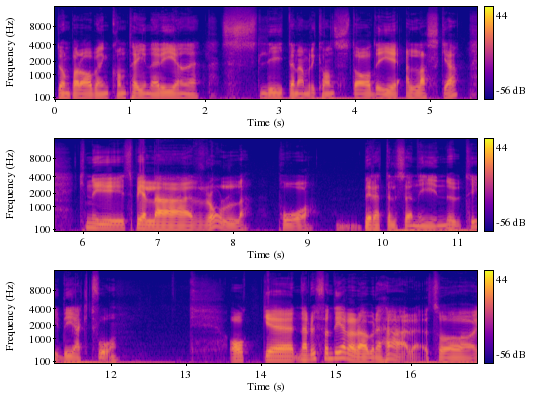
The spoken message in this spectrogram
dumpar av en container i en sliten amerikansk stad i Alaska kny spelar roll på berättelsen i nutid i akt 2. Och eh, när du funderar över det här så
